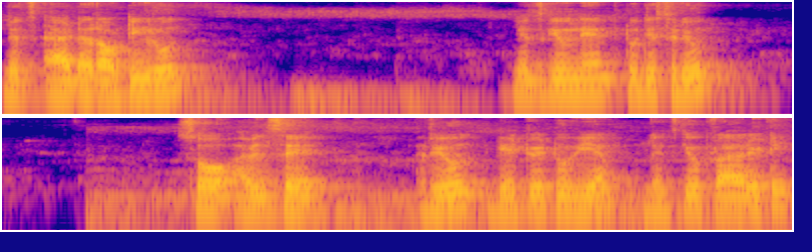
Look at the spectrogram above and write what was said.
let's add a routing rule. Let's give name to this rule. So i will say rule gateway to vm. Let's give priority.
